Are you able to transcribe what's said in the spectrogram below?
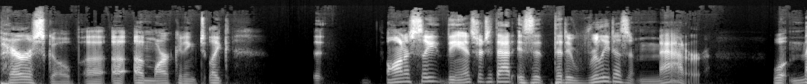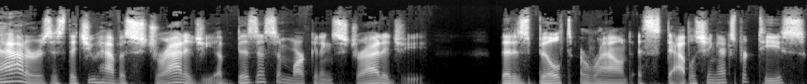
Periscope a, a, marketing t- like uh, honestly, the answer to that is that, that it really doesn't matter. What matters is that you have a strategy, a business and marketing strategy that is built around establishing expertise,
